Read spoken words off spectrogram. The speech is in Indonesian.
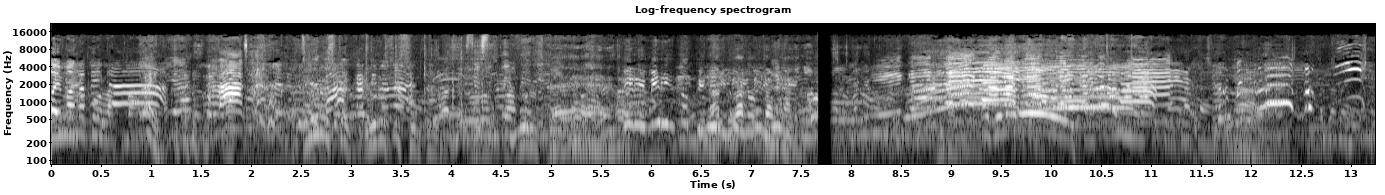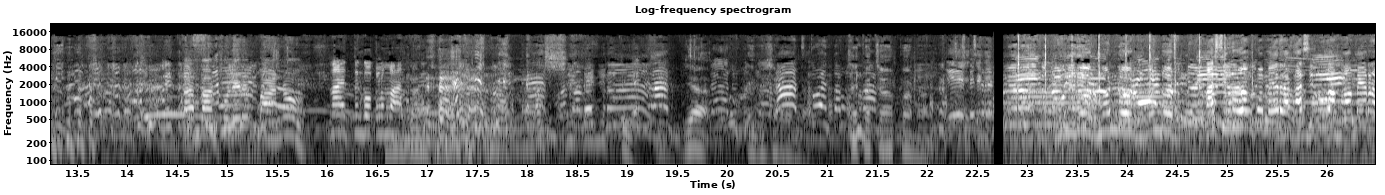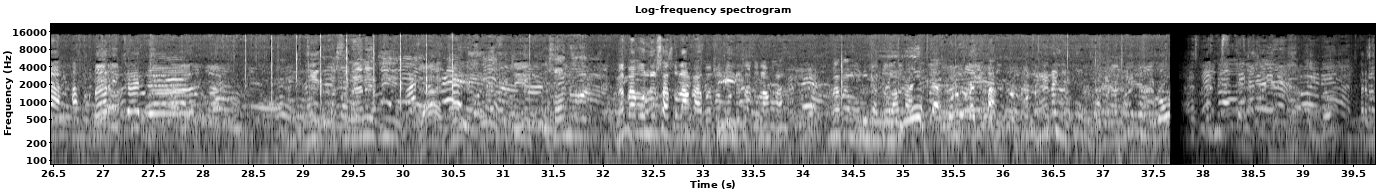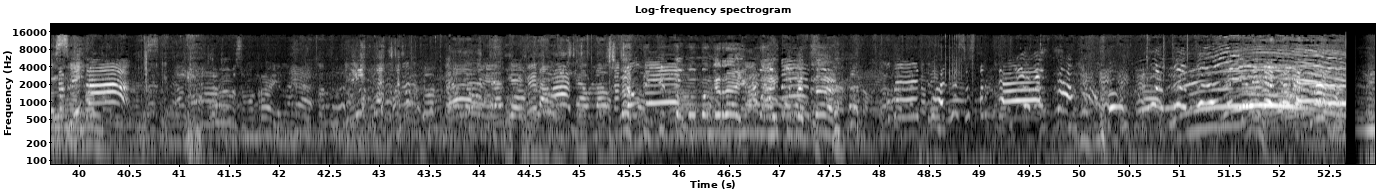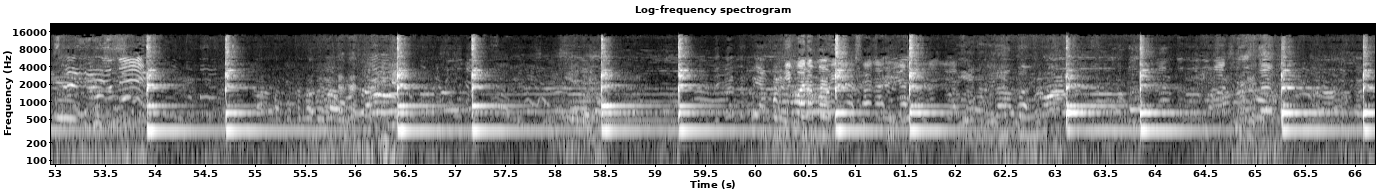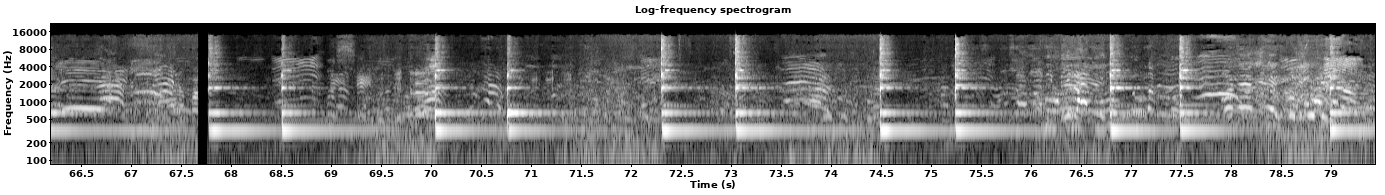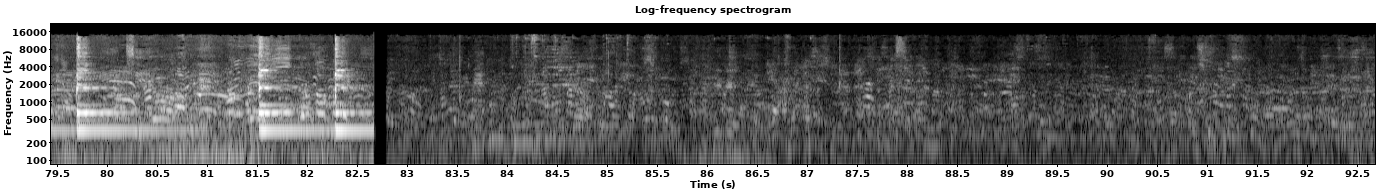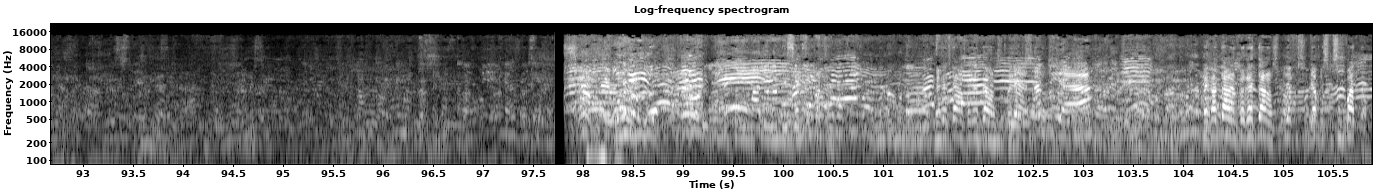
Oy manukula. Pak. Lurus ke, lurus ke simpul. Lurus ke. Miring, miring tuh, miring, miring. Tambah kulit panu. Nah, tenggok lemah. Ya, Cepat cepat, Mundur, mundur, mundur. Kasih ruang kamera, kasih ruang kamera. Barikade. Ji, mana Ji? Ya, Ji. Ji, sono. Bapak mundur satu langkah, Bapak mundur satu langkah. Bapak mundur satu langkah. Mundur lagi, Pak. Mundur. Lah, dikit to manggaray, mah itu beta. Gimana mau yeah, Pegang tangan, pegang tangan supaya ya. pegang tangan, supaya dapat kesempatan.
